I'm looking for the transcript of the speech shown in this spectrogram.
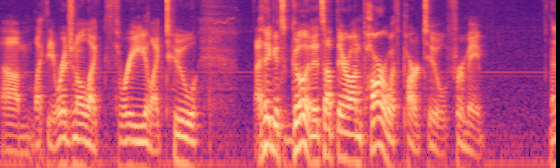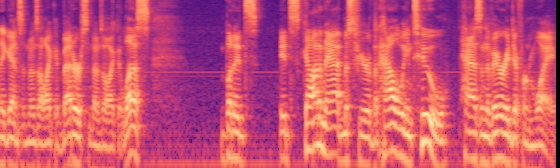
Um, like the original, like 3, like 2. I think it's good. It's up there on par with Part 2 for me. And again, sometimes I like it better, sometimes I like it less. But it's it's got an atmosphere that Halloween 2 has in a very different way.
